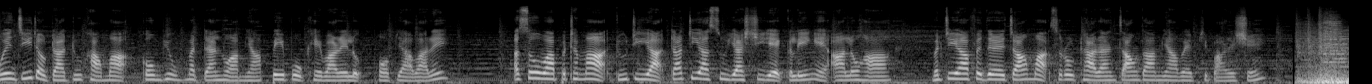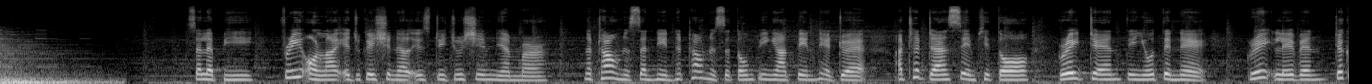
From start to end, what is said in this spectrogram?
ဝန်ကြီးဒေါက်တာတူးခေါင်မှဂုံပြုမှတ်တမ်းလွှာများပေးပို့ခဲ့ပါတယ်လို့ဖော်ပြပါတယ်။အဆိုပါပထမဒုတိယတတိယဆုရရှိတဲ့ကလေးငယ်အားလုံးဟာမတရားဖက်ဒရယ်ကျောင်းမှစရုပ်ထာရန်ကျောင်းသားများပဲဖြစ်ပါတယ်ရှင်။ ဆက်လက်ပြီး Free Online Educational Institution Myanmar 2022-2023ပညာသင်နှစ်အတွက်အထက်တန်းဆင့်ဖြစ်သော Grade 10သင်ရိုးသင်နဲ့ Grade 11တက္က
